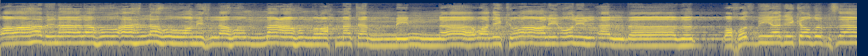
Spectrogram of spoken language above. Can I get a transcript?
ووهبنا له أهله ومثلهم معهم رحمة منا وذكرى لأولي الألباب. وخذ بيدك ضغثا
